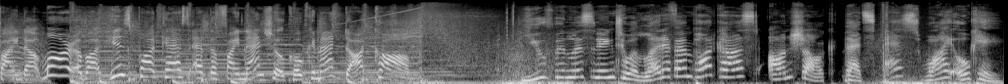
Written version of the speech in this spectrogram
Find out more about his podcast at thefinancialcoconut.com. You've been listening to a Lite FM podcast on SYOK. That's S Y O K.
